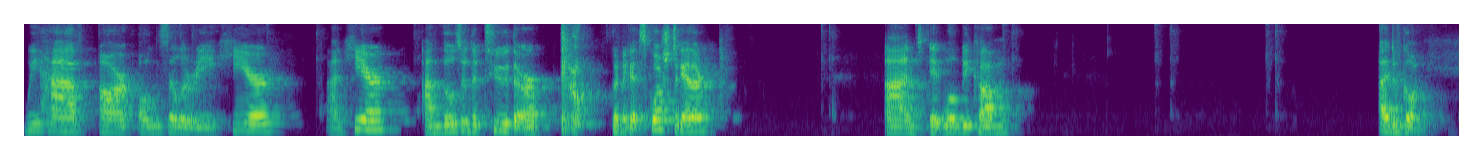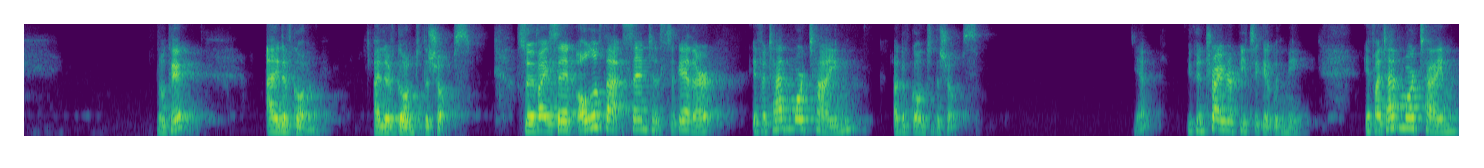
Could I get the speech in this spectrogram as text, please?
We have our auxiliary here and here, and those are the two that are going to get squashed together. and it will become I'd have gone. Okay? I'd have gone. I'd have gone to the shops. So if I said all of that sentence together, if I'd had more time, I'd have gone to the shops. Yeah? You can try repeating it with me. If I'd had more time,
